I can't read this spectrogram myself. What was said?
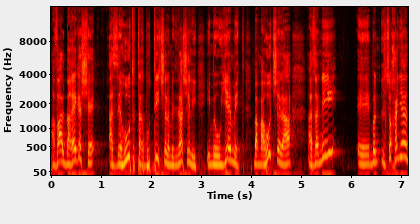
אבל ברגע שהזהות התרבותית של המדינה שלי היא מאוימת במהות שלה, אז אני אה, לצורך העניין,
